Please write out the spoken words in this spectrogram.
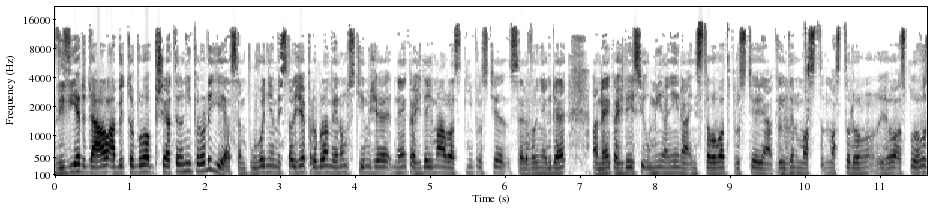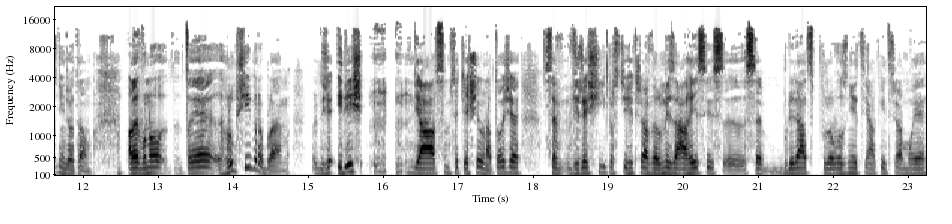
vyvíjet dál, aby to bylo přijatelné pro lidi. Já jsem původně myslel, že je problém jenom s tím, že ne každý má vlastní prostě server někde a ne každý si umí na něj nainstalovat prostě nějaký mm. ten mast, mastodon jo, a zprovoznit ho tam. Ale ono, to je hlubší problém, protože i když já jsem se těšil na to, že se vyřeší prostě, že třeba velmi záhy si se bude dát zprovoznit nějaký třeba moje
